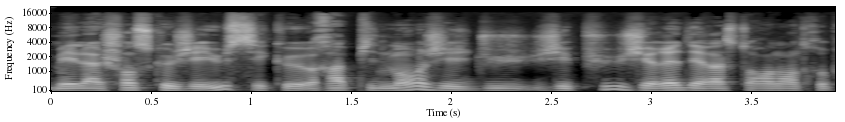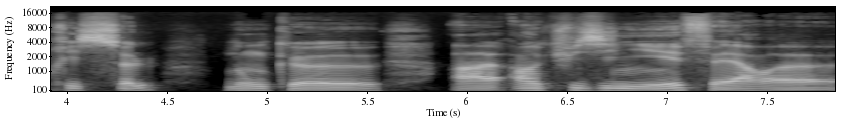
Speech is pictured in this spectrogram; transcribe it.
Mais la chance que j'ai eue, c'est que rapidement, j'ai dû, j'ai pu gérer des restaurants d'entreprise seul. Donc, euh, à un cuisinier faire euh,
